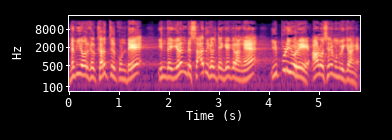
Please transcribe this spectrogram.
நபி அவர்கள் கருத்தில் கொண்டு இந்த இரண்டு சாதுகள்கிட்ட கேட்குறாங்க இப்படி ஒரு ஆலோசனை முன்வைக்கிறாங்க.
